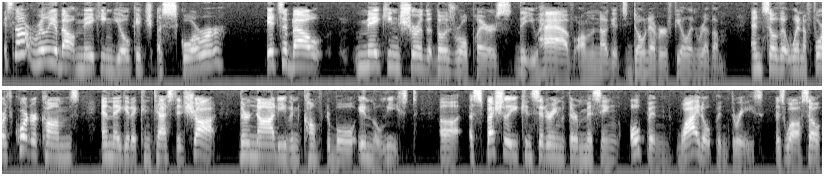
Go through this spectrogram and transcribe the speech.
it's not really about making Jokic a scorer. It's about making sure that those role players that you have on the Nuggets don't ever feel in rhythm, and so that when a fourth quarter comes and they get a contested shot, they're not even comfortable in the least. Uh, especially considering that they're missing open, wide open threes as well. So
